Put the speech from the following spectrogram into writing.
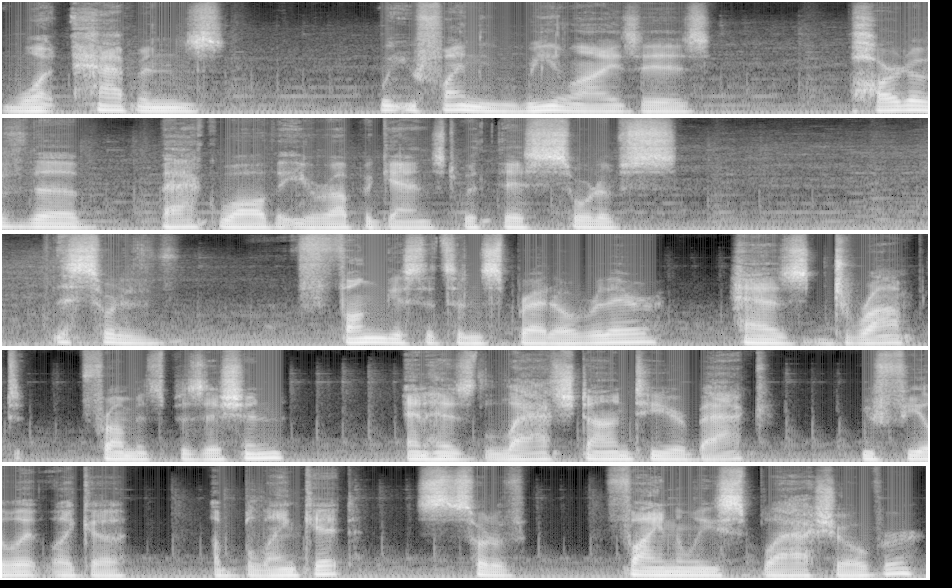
what happens, what you finally realize is part of the back wall that you're up against with this sort of this sort of fungus that's been spread over there has dropped from its position and has latched onto your back. You feel it like a, a blanket sort of finally splash over,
